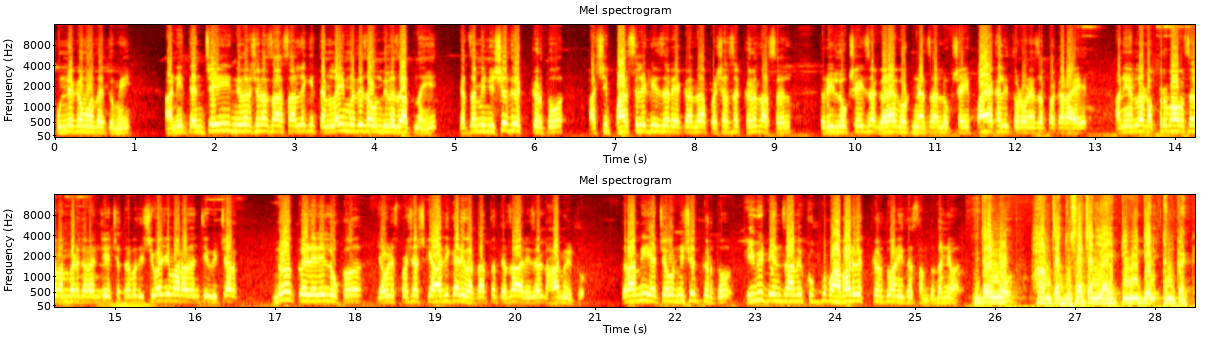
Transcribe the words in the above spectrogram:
पुण्य कमवत आहे तुम्ही. आणि त्यांच्याही निदर्शनास असं आलं की त्यांनाही मध्ये जाऊन दिलं जात नाही याचा मी निषेध व्यक्त करतो. अशी पार्सलिटी जर एखादा प्रशासक करत असेल तर ही लोकशाहीचा गळ्या घोटण्याचा लोकशाही पायाखाली तोडवण्याचा प्रकार आहे. आणि यांना डॉक्टर बाबासाहेब आंबेडकरांचे छत्रपती शिवाजी महाराजांचे विचार न कळलेले लोक ज्यावेळेस प्रशासकीय अधिकारी होतात तर त्याचा रिझल्ट हा मिळतो. तर आम्ही याच्यावर निषेध करतो. टीव्ही टेनचा आम्ही खूप खूप आभार व्यक्त करतो आणि इथं थांबतो. धन्यवाद. मित्रांनो हा आमचा दुसरा चॅनल आहे टी व्ही टेन अनकट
